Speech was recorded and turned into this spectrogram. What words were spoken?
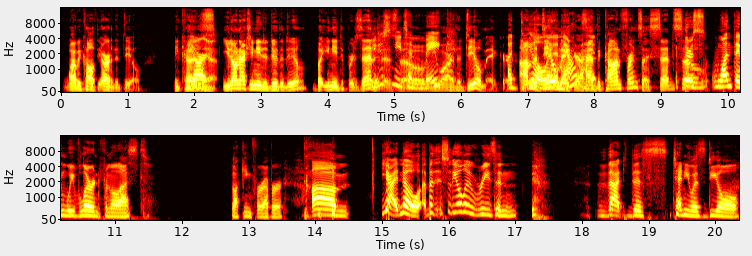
why we call it the art of the deal. Because. Yeah. you don't actually need to do the deal, but you need to present You it just as need to make you are the deal maker. I'm the deal maker. I had the conference. I said if so. there's one thing we've learned from the last fucking forever. Um, yeah, no, but so the only reason that this tenuous deal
